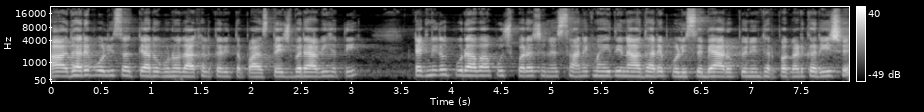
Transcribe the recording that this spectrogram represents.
આ આધારે પોલીસ હત્યાનો ગુનો દાખલ કરી તપાસ તેજ બનાવી હતી. ટેકનિકલ પુરાવા, પૂછપરછ અને સ્થાનિક માહિતીના આધારે પોલીસે બે આરોપીઓની ધરપકડ કરી છે,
